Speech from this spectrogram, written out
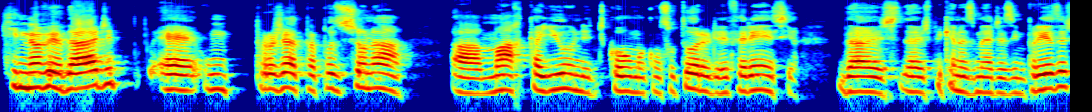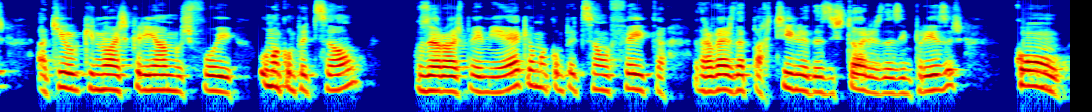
que na verdade é um projeto para posicionar a marca Unity como uma consultora de referência das, das pequenas e médias empresas. Aquilo que nós criamos foi uma competição os Heróis PME, que é uma competição feita através da partilha das histórias das empresas, com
